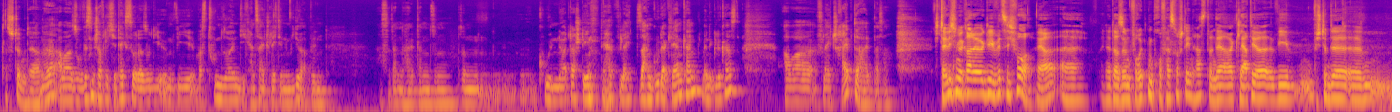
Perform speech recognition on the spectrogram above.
Das stimmt, ja. Ne? Aber so wissenschaftliche Texte oder so, die irgendwie was tun sollen, die kannst du halt schlecht in einem Video abbilden hast du dann halt dann so einen, so einen coolen Nerd da stehen, der vielleicht Sachen gut erklären kann, wenn du Glück hast. Aber vielleicht schreibt er halt besser. Stelle ich mir gerade irgendwie witzig vor, ja. Äh, wenn du da so einen verrückten Professor stehen hast und der erklärt dir, wie bestimmte ähm,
